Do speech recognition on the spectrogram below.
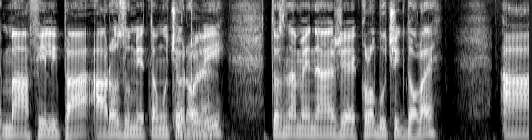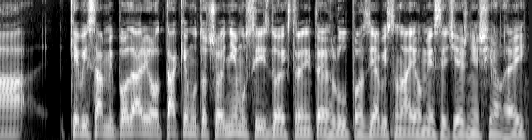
má Filipa a rozumie tomu, čo Úplne. robí. To znamená, že klobučík dole. A keby sa mi podarilo takémuto človek, nemusí ísť do extrémy, to je hlúposť, ja by som na jeho mieste tiež nešiel, hej.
